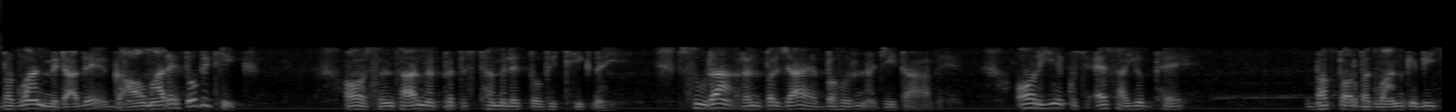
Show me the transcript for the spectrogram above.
भगवान मिटा दे, घाव मारे तो भी ठीक, और संसार में प्रतिष्ठा मिले तो भी ठीक नहीं। सूरा रन पर जाए, बहुर न जीता आवे। और ये कुछ ऐसा युद्ध है, भक्त और भगवान के बीच।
